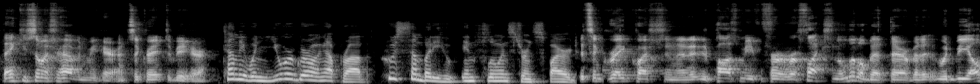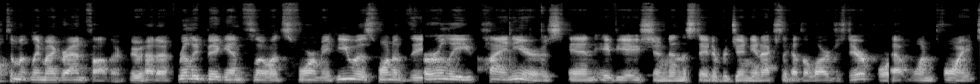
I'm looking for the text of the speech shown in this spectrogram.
Thank you so much for having me here. It's a great to be here. Tell me, when you were growing up, Rob, who's somebody who influenced or inspired you? It's a great question, and it, it paused me for reflection a little bit there, but it would be ultimately my grandfather who had a really big influence for me. He was one of the early pioneers in aviation in the state of Virginia and actually had the largest airport at one point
